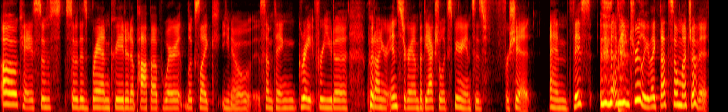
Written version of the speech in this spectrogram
oh, okay, so so this brand created a pop up where it looks like you know something great for you to put on your Instagram, but the actual experience is for shit. And this, I mean, truly, like that's so much of it.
